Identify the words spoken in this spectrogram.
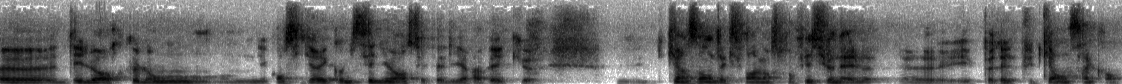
euh, dès lors que l'on est considéré comme senior, c'est-à-dire avec 15 euh, ans d'expérience professionnelle euh, et peut-être plus de 45 ans.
